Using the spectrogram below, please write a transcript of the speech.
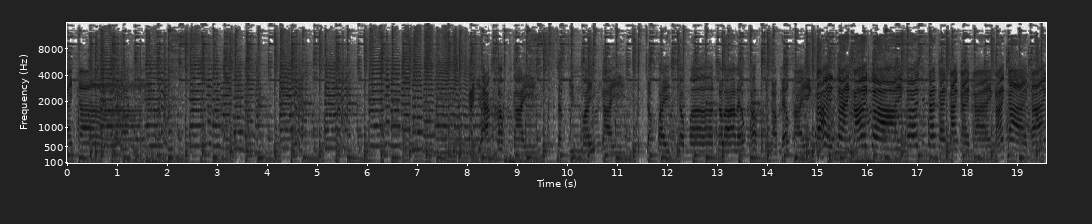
ก่ไก่ไก่ไก่ไก่ย่างครับไก่ จะกินไหมไก่ จะไปจะมาจะลาแล้วครับจะกลับแล้วไก่ไก่ไก่ไก่ไก่ไก่ไก่ไก่ไก่ไก่ไก่ไก่ไก่ไก่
